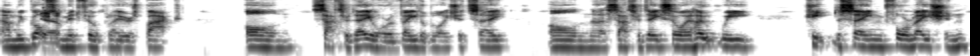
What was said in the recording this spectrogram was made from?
And we've got yeah. some midfield players back on Saturday, or available, I should say, on uh, Saturday. So I hope we keep the same formation,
